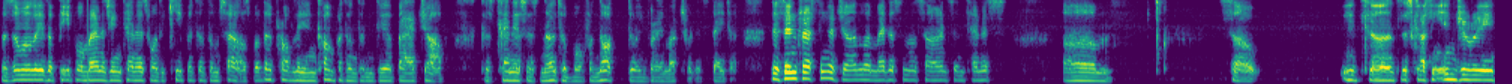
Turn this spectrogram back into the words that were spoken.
Presumably the people managing tennis want to keep it to themselves, but they're probably incompetent and do a bad job because tennis is notable for not doing very much with its data. There's interesting a journal of medicine and science in tennis. Um, so it's, uh, discussing injury,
